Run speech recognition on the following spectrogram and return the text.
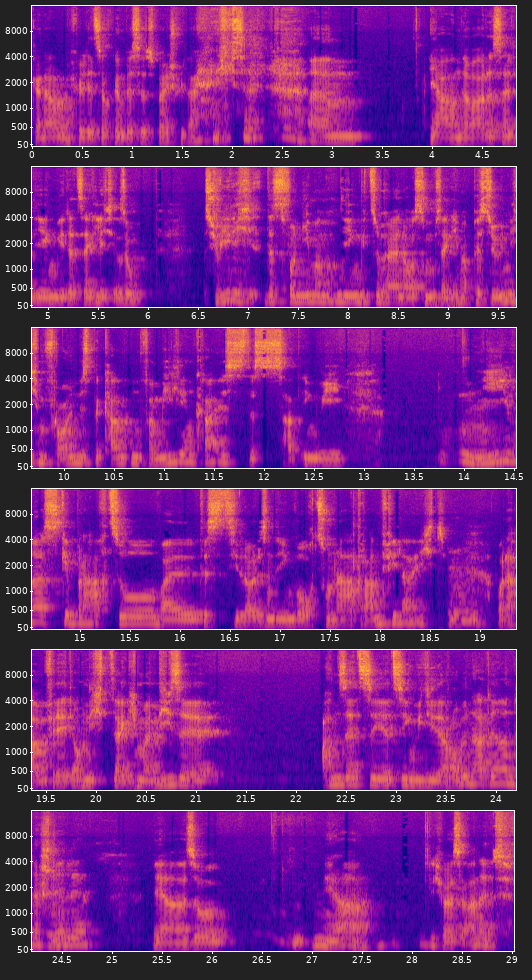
keine Ahnung, mir fällt jetzt auch kein besseres Beispiel ein, Ähm, ja, und da war das halt irgendwie tatsächlich, also schwierig, das von jemandem irgendwie zu hören aus dem, sage ich mal, persönlichen Freundes, Bekannten, Familienkreis. Das hat irgendwie nie was gebracht, so, weil das, die Leute sind irgendwo auch zu nah dran vielleicht mhm. oder haben vielleicht auch nicht, sage ich mal, diese Ansätze jetzt irgendwie, die der Robin hatte an der mhm. Stelle. Mhm. Ja, also ja, ich weiß auch nicht.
